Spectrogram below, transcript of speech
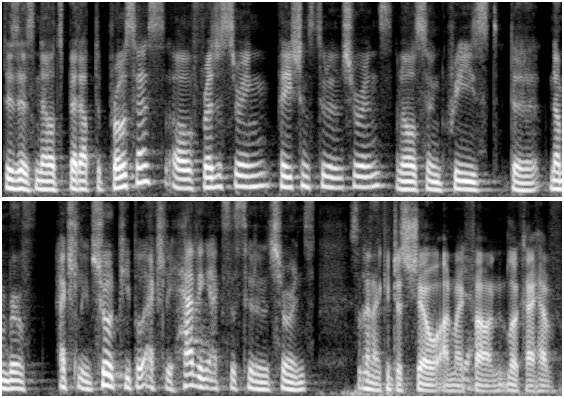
this has now sped up the process of registering patients to the insurance and also increased the number of actually insured people actually having access to the insurance. So then I could just show on my yeah. phone, look, I have.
